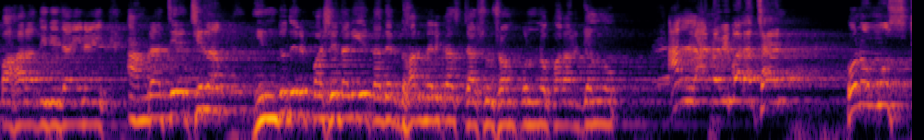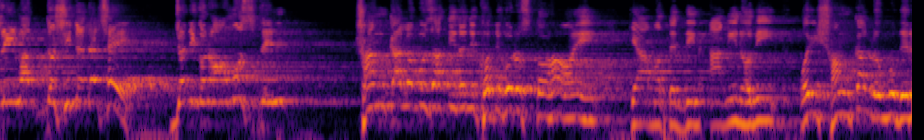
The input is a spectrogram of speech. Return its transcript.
পাহারা দিতে যাই নাই। আমরা চেয়েছিলাম হিন্দুদের পাশে দাঁড়িয়ে তাদের ধর্মের কাজটা সুসম্পন্ন করার জন্য। আল্লাহ নবী বলেছেন, কোন মুসলিম অধ্যুষিত দেশে যদি কোনো অমুসলিম সংখ্যালঘু জাতি যদি ক্ষতিগ্রস্ত হয় কেয়ামতের দিন আমি নবী, ওই সংখ্যালঘুদের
